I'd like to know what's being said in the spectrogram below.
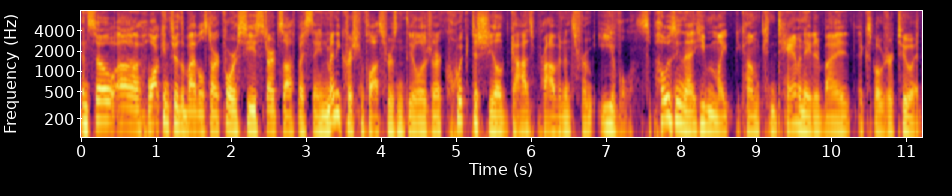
And so, uh, walking through the Bible's dark forest, he starts off by saying many Christian philosophers and theologians are quick to shield God's providence from evil, supposing that he might become contaminated by exposure to it.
